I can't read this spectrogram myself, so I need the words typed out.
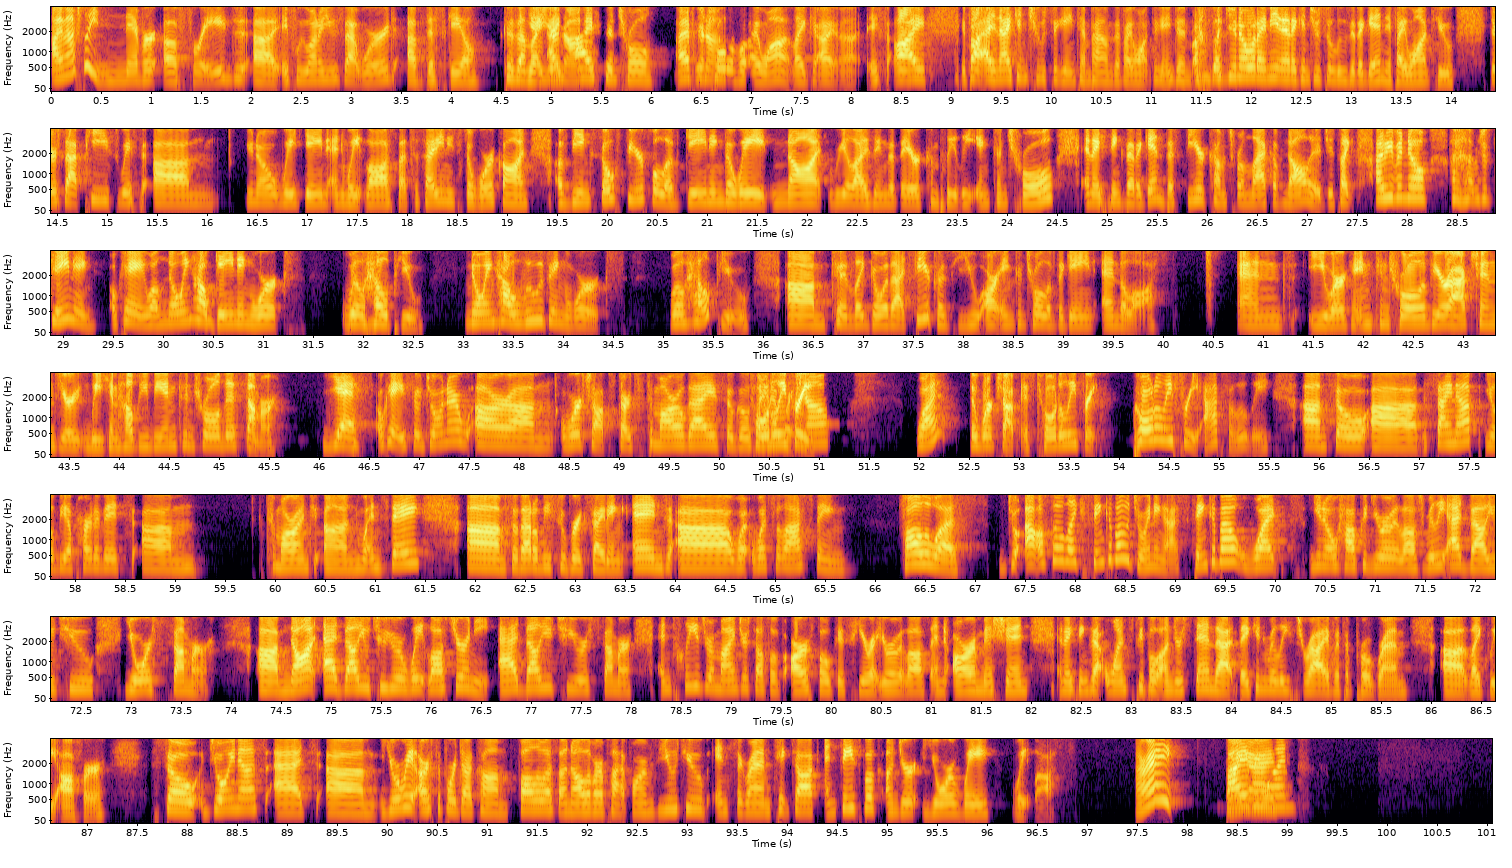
I'm actually never afraid, uh, if we want to use that word, of the scale because I'm Yeah, like, I, not. I have control. I have You're not. control of what I want. Like, I, uh, if I, if I, and I can choose to gain 10 pounds if I want to gain 10 pounds, like, you know what I mean? And I can choose to lose it again if I want to. There's that piece with, um, you know, weight gain and weight loss that society needs to work on of being so fearful of gaining the weight, not realizing that they are completely in control. And I think that again, the fear comes from lack of knowledge. It's like, I don't even know, I'm just gaining. Okay, well, knowing how gaining works will help you. Knowing how losing works will help you um, to let go of that fear because you are in control of the gain and the loss. And you are in control of your actions. You're, we can help you be in control this summer. Yes. Okay. So join our, our um, workshop starts tomorrow, guys. So go sign up Totally right free. now. What? The workshop is totally free. totally free absolutely um so uh sign up you'll be a part of it um tomorrow on, on wednesday um so that'll be super exciting and uh what what's the last thing follow us jo- also like think about joining us think about what's you know how could your weight loss really add value to your summer um, not add value to your weight loss journey, add value to your summer. And please remind yourself of our focus here at Your Weight Loss and our mission. And I think that once people understand that, they can really thrive with a program uh, like we offer. So join us at um, yourwayrsupport.com. Follow us on all of our platforms YouTube, Instagram, TikTok, and Facebook under Your Way Weight Loss. All right. Bye, guys. everyone.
